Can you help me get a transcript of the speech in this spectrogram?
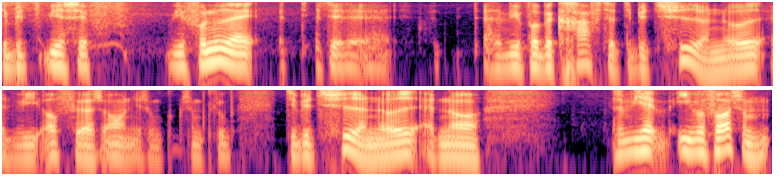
det, vi, har set, vi har fundet ud af, at det, altså, vi har fået bekræftet, at det betyder noget, at vi opfører os ordentligt som, som klub. Det betyder noget, at når... Altså, vi har, Ivar Foss, som,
